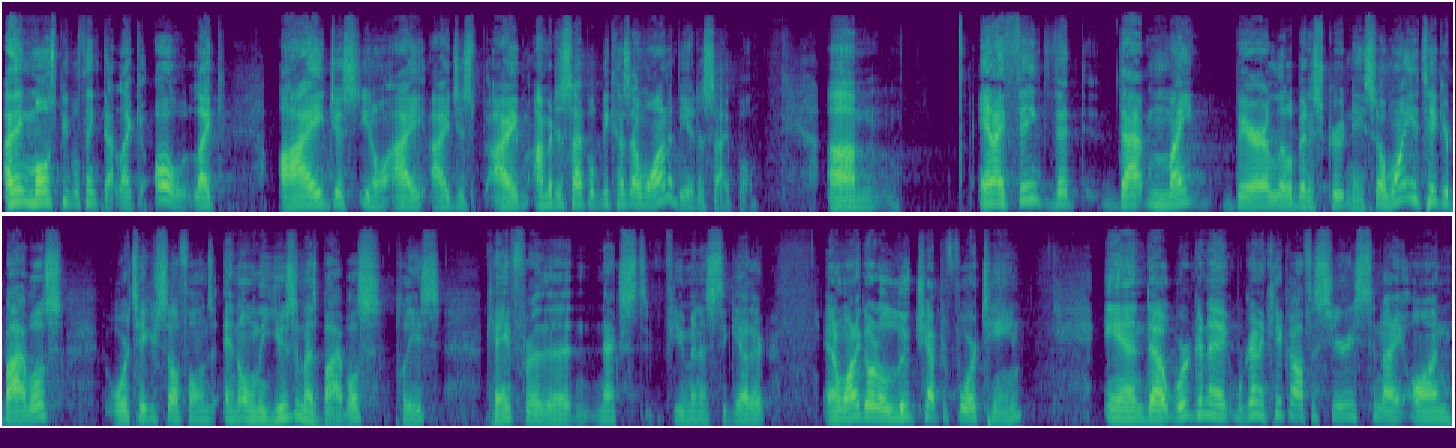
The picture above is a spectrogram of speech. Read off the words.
I think most people think that, like, oh, like I just, you know, I, I just, I, I'm a disciple because I want to be a disciple. Um, and I think that that might bear a little bit of scrutiny. So I want you to take your Bibles or take your cell phones and only use them as Bibles, please, okay, for the next few minutes together. And I want to go to Luke chapter 14. and uh, we're gonna we're gonna kick off a series tonight on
